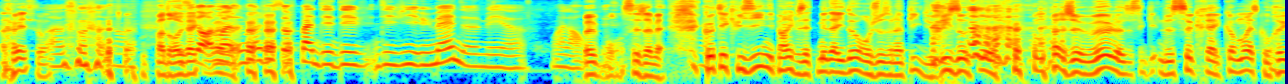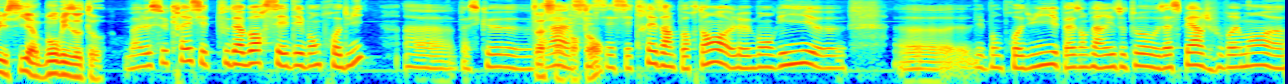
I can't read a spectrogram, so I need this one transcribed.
Ah oui, c'est vrai. ah, non, Pas de regret quand moi, même. moi, je ne sauve pas des, des- des vies humaines, mais euh, voilà. Mais bon, on sait jamais. Côté cuisine, il paraît que vous êtes médaille d'or aux Jeux Olympiques du risotto. Moi, je veux le, le secret. Comment est-ce qu'on réussit un bon risotto? Bah, le secret, c'est tout d'abord, c'est des bons produits. euh, parce que voilà, c'est très important. Le bon riz, euh, euh, les bons produits. Par exemple, un risotto aux asperges, il faut vraiment euh,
